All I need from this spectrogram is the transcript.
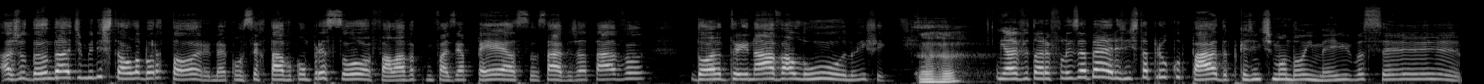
ajudando a administrar o laboratório, né? Consertava o compressor, falava, fazia peça, sabe? Já tava. Dona treinava aluno, enfim. Aham. Uhum. E a Vitória falou: Isabelle, a gente tá preocupada porque a gente mandou um e-mail e você.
